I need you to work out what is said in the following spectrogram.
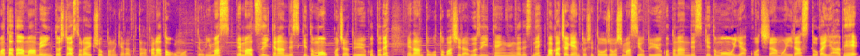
まあ、ただ、まあ、メインとしてはストライクショットのキャラクターかなと思っております。で、まあ、続いてなんですけども、こちらということで、えなんと、音柱、渦井天元がですね、まあ、ガチャゲンとして登場しますよということなんですけども、いや、こちらもイラストがやべえ。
